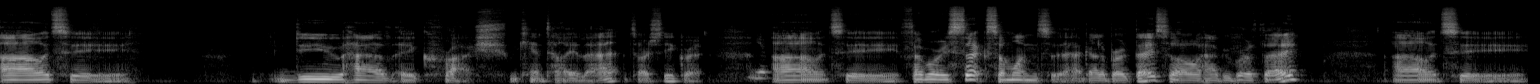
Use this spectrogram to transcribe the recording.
Uh, let's see. Do you have a crush? We can't tell you that. It's our secret. Yep. Uh, let's see. February 6th, someone's got a birthday, so happy birthday. Uh, let's see.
